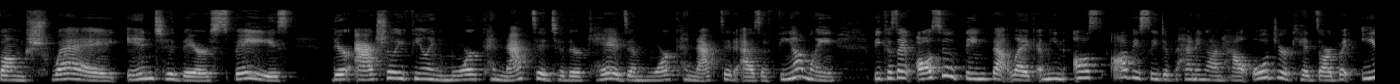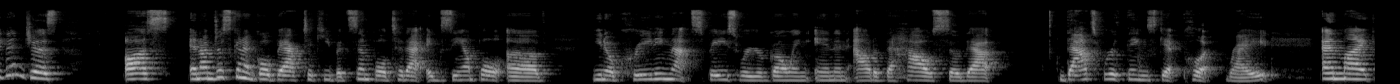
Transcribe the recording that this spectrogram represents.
feng shui into their space, they're actually feeling more connected to their kids and more connected as a family. Because I also think that, like, I mean, also, obviously, depending on how old your kids are, but even just us, and I'm just going to go back to keep it simple to that example of, you know, creating that space where you're going in and out of the house so that that's where things get put, right? And like,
